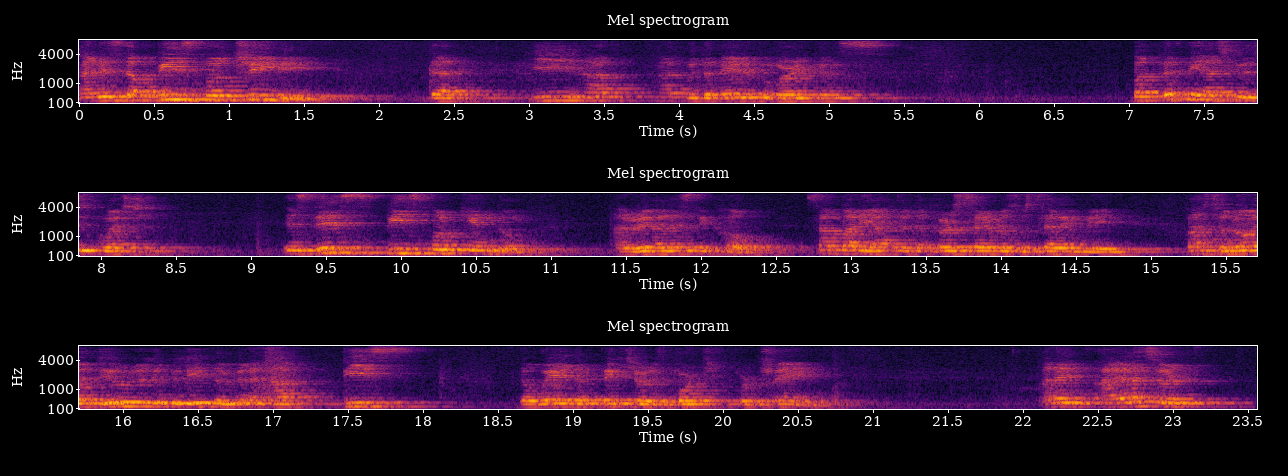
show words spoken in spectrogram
And it's the peaceful treaty that he had, had with the Native Americans. But let me ask you this question. Is this peaceful kingdom a realistic hope? Somebody after the first service was telling me, Pastor Noah, do you really believe that we're going to have peace the way the picture is portraying? And I, I answered,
